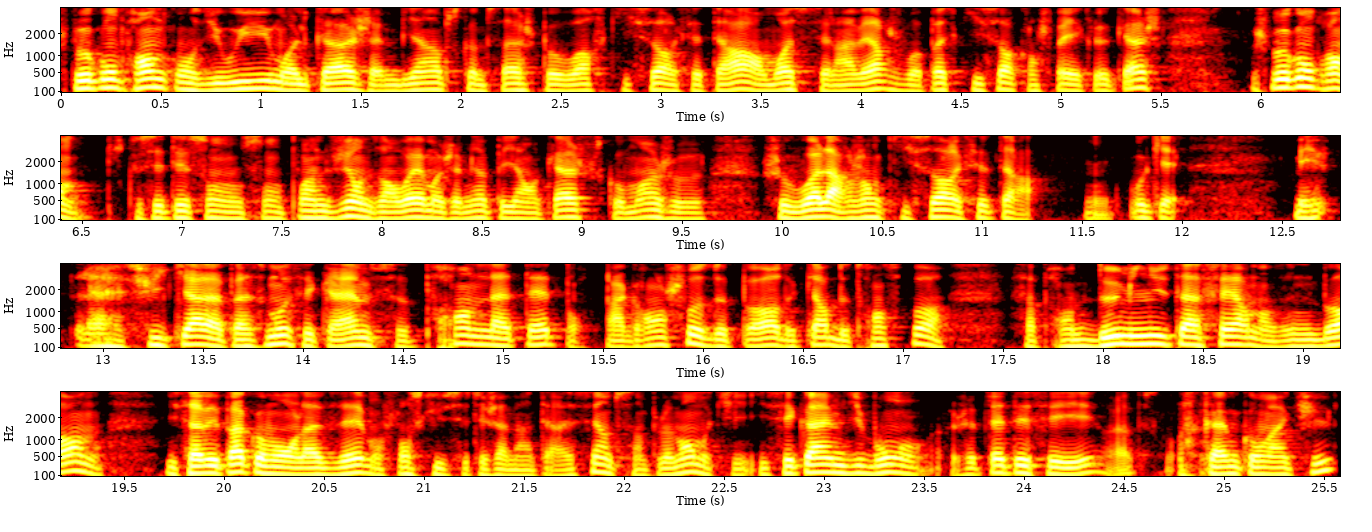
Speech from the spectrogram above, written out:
je peux comprendre qu'on se dit oui, moi le cash, j'aime bien, parce que comme ça, je peux voir ce qui sort, etc. Alors moi, c'est l'inverse, je vois pas ce qui sort quand je paye avec le cash. Je peux comprendre, parce que c'était son, point de vue en disant ouais, moi j'aime bien payer en cash, parce qu'au moins je, je vois l'argent qui sort, etc. Donc, ok. Mais la Suica, la Pasmo, c'est quand même se prendre la tête pour pas grand chose de port, de carte de transport. Ça prend deux minutes à faire dans une borne. Il savait pas comment on la faisait. Bon, je pense qu'il s'était jamais intéressé, hein, tout simplement. Donc il, s'est quand même dit bon, je vais peut-être essayer, parce qu'on est quand même convaincu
